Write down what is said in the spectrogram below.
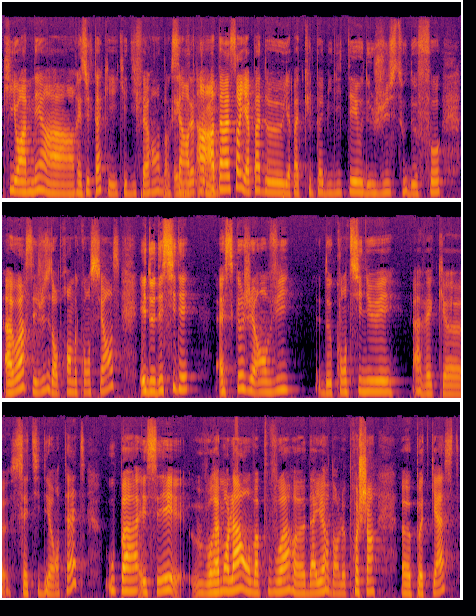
qui ont amené à un résultat qui, qui est différent. Donc c'est intéressant, il n'y a, pas de, a pas de culpabilité ou de juste ou de faux à avoir, c'est juste d'en prendre conscience et de décider, est-ce que j'ai envie de continuer avec euh, cette idée en tête ou pas. Et c'est vraiment là, on va pouvoir, euh, d'ailleurs, dans le prochain euh, podcast,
